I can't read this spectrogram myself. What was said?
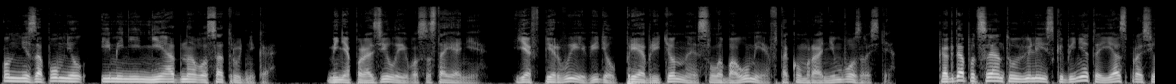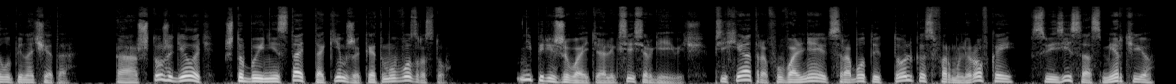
он не запомнил имени ни одного сотрудника. Меня поразило его состояние. Я впервые видел приобретенное слабоумие в таком раннем возрасте. Когда пациента увели из кабинета, я спросил у Пиночета, а что же делать, чтобы не стать таким же к этому возрасту? Не переживайте, Алексей Сергеевич. Психиатров увольняют с работы только с формулировкой «в связи со смертью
